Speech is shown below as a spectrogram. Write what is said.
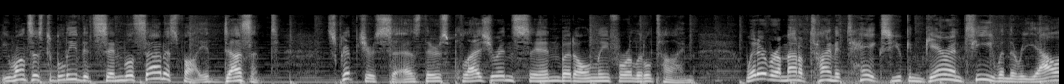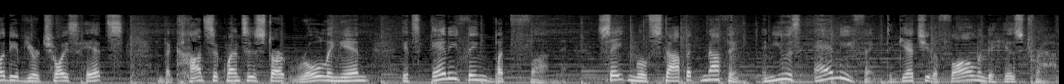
He wants us to believe that sin will satisfy. It doesn't. Scripture says there's pleasure in sin, but only for a little time. Whatever amount of time it takes, you can guarantee when the reality of your choice hits and the consequences start rolling in, it's anything but fun. Satan will stop at nothing and use anything to get you to fall into his trap.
